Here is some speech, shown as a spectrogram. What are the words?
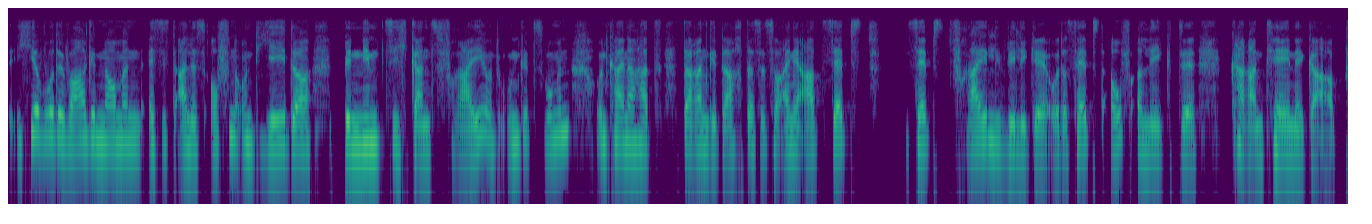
hier wurde wahrgenommen, es ist alles offen und jeder benimmt sich ganz frei und ungezwungen und keiner hat daran gedacht, dass es so eine Art Selbst selbst freiwillige oder selbst auferlegte Quarantäne gab,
